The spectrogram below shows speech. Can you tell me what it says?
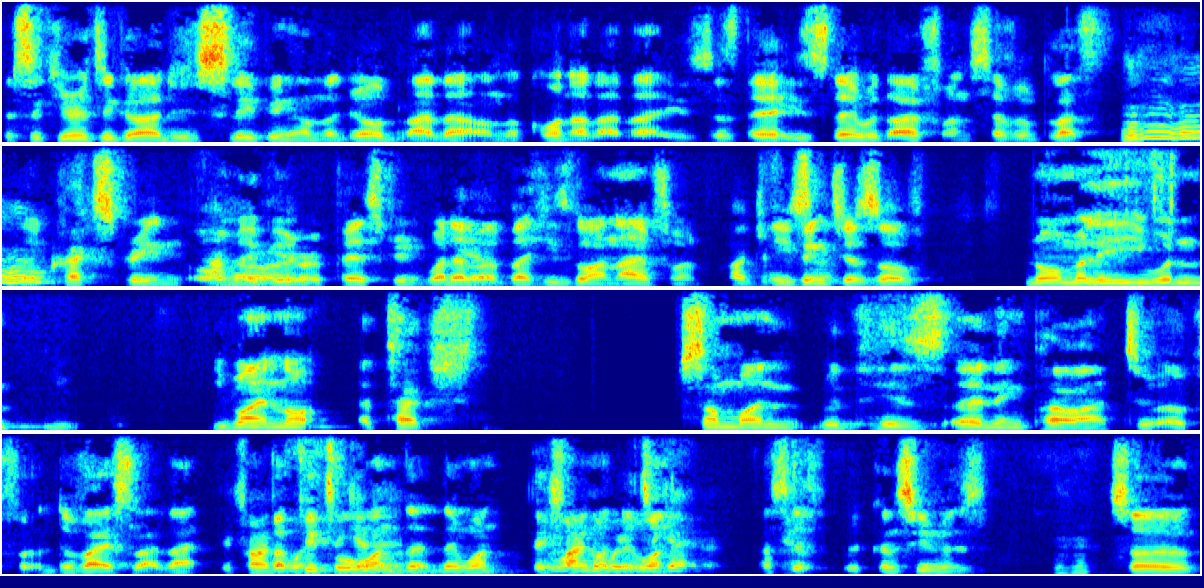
the security guard who's sleeping on the job like that, on the corner like that, he's just there. He's there with iPhone 7 Plus, the a cracked screen or know, maybe a repair screen, whatever, Yeah. but he's got an iPhone. And you think to yourself, normally you wouldn't, you, you might not attach someone with his earning power to a, for a device like that. They But people want that they want. They want find what they want. it. That's it with consumers. Mhm. So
